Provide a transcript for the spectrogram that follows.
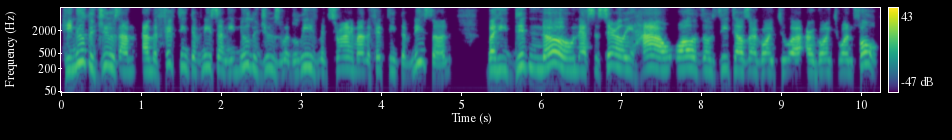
He knew the Jews on, on the 15th of Nisan, he knew the Jews would leave Mitzrayim on the 15th of Nisan, but he didn't know necessarily how all of those details are going to uh, are going to unfold.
